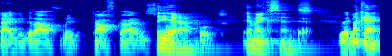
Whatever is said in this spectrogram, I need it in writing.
TigerGraph with Kafka and Spark. Yeah, it makes sense. Yeah, okay.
